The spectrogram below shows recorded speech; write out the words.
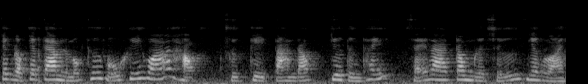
Chất độc da cam là một thứ vũ khí hóa học cực kỳ tàn độc chưa từng thấy xảy ra trong lịch sử nhân loại.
